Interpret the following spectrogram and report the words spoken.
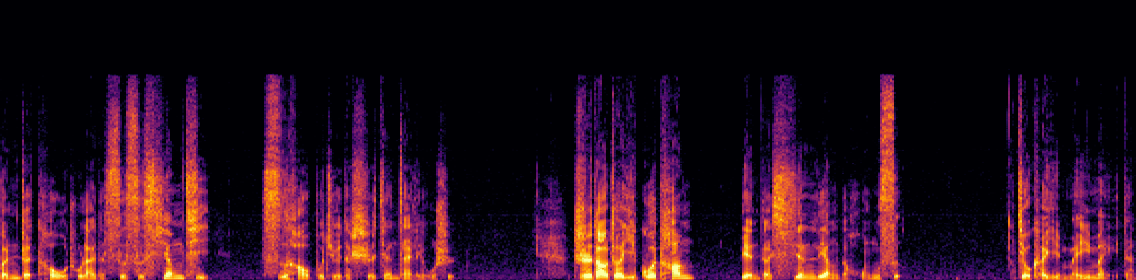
闻着透出来的丝丝香气，丝毫不觉得时间在流逝。直到这一锅汤变得鲜亮的红色，就可以美美的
